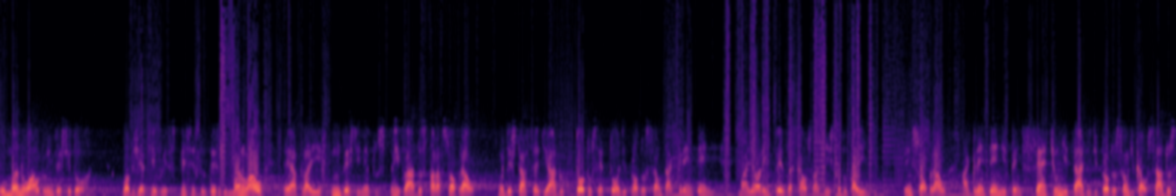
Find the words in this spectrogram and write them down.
o Manual do Investidor. O objetivo explícito desse manual é atrair investimentos privados para Sobral, onde está sediado todo o setor de produção da Grendene, maior empresa calçadista do país. Em Sobral, a Grendene tem sete unidades de produção de calçados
